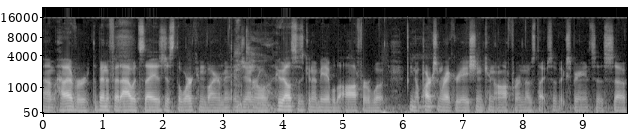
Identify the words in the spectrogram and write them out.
Um, however, the benefit I would say is just the work environment in general. Who else is going to be able to offer what you know Parks and Recreation can offer and those types of experiences? So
